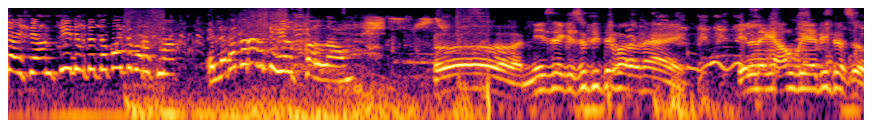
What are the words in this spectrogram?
চাইছে, আমি কি দিব তুই তো কইতে পারছ না। এর লাগে তোর আমি হেল্প করলাম? ও, নিজে কিছু দিতে পারো নাই। এর লাগে আউগাইয়া দিতেছো।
